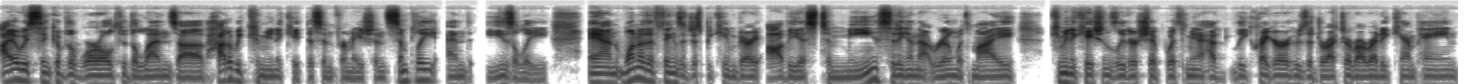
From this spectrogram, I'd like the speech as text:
I always think of the world through the lens of how do we communicate this information simply and easily. And one of the things that just became very obvious to me sitting in that room with my communications leadership with me, I had Lee Krager, who's the director of our Ready campaign,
